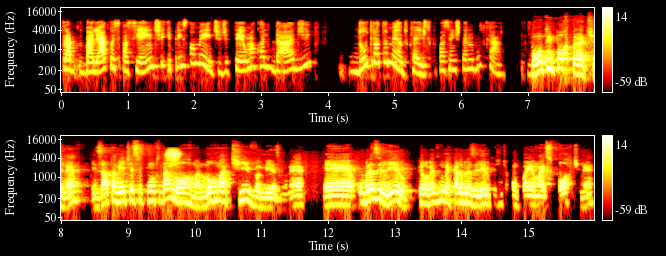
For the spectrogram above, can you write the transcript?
trabalhar com esse paciente e principalmente de ter uma qualidade do tratamento, que é isso que o paciente está indo buscar. Ponto importante, né? Exatamente esse ponto da norma, normativa mesmo, né? É, o brasileiro, pelo menos no mercado brasileiro que a gente acompanha mais forte, né?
